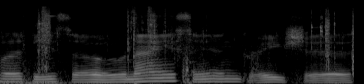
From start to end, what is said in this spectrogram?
would be so nice and gracious.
